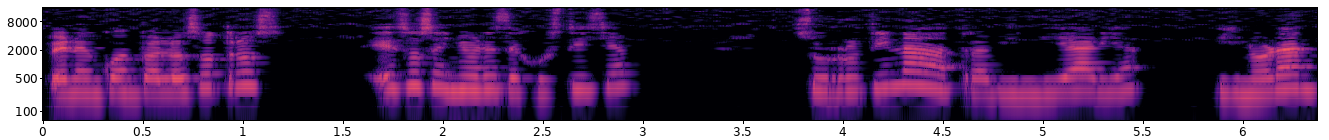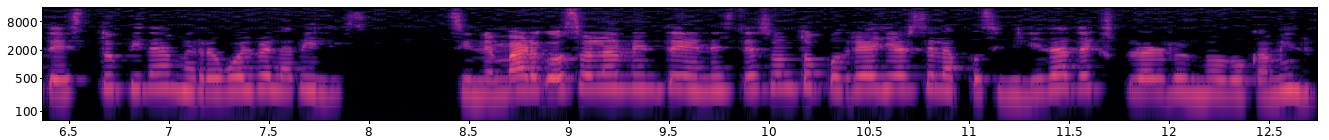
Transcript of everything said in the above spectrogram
Pero en cuanto a los otros, esos señores de justicia, su rutina atrabiliaria, ignorante, estúpida, me revuelve la bilis. Sin embargo, solamente en este asunto podría hallarse la posibilidad de explorar un nuevo camino.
